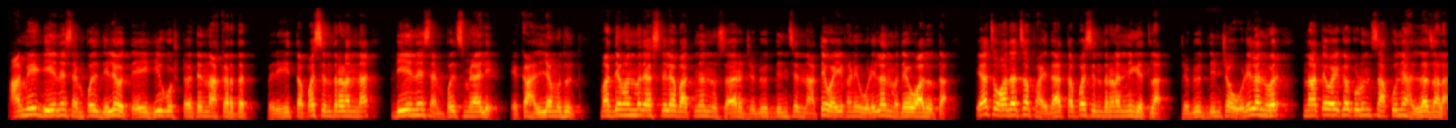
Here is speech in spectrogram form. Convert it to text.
आम्ही डी एन ए सॅम्पल दिले होते ही गोष्ट ते नाकारतात. तरीही तपास यंत्रणांना डी एन ए सॅम्पल्स मिळाले एका हल्ल्यामधून. माध्यमांमध्ये असलेल्या बातम्यांनुसार जबीउद्दीनचे नातेवाईक आणि वडिलांमध्ये वाद होता. याच वादाचा फायदा तपास यंत्रणांनी घेतला. जबीउद्दीनच्या वडिलांवर नातेवाईकाकडून चाकूने हल्ला झाला.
